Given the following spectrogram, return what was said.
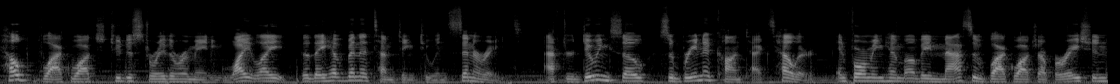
help Blackwatch to destroy the remaining white light that they have been attempting to incinerate. After doing so, Sabrina contacts Heller, informing him of a massive Blackwatch operation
